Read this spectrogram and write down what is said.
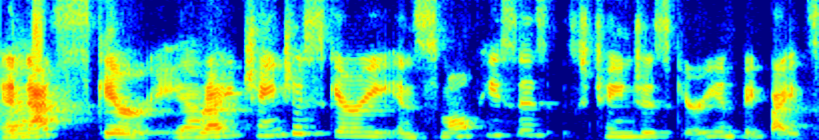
yeah. and that's scary yeah. right change is scary in small pieces change is scary in big bites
